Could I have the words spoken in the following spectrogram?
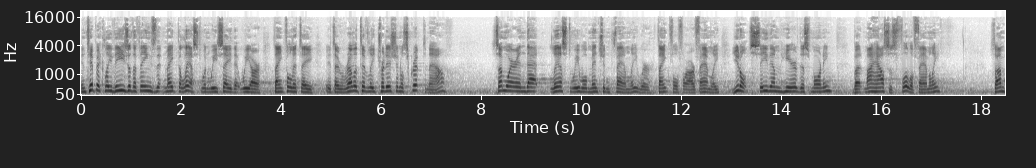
And typically, these are the things that make the list when we say that we are thankful. It's a, it's a relatively traditional script now. Somewhere in that list, we will mention family. We're thankful for our family. You don't see them here this morning, but my house is full of family. So I'm,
